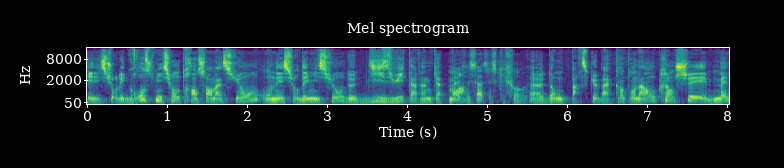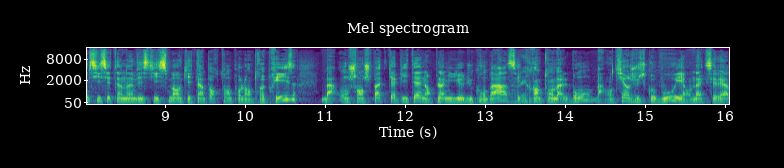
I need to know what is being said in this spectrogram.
Et sur les grosses missions de transformation, on est sur des missions de 18 à 24 mois. c'est ça, c'est ce qu'il faut. Euh, donc parce que bah, quand on a enclenché, même si c'est un investissement qui est important pour l'entreprise, bah, on change pas de capitaine en plein milieu du combat. C'est quand on a le bon, bah, on tient jusqu'au bout et on accélère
